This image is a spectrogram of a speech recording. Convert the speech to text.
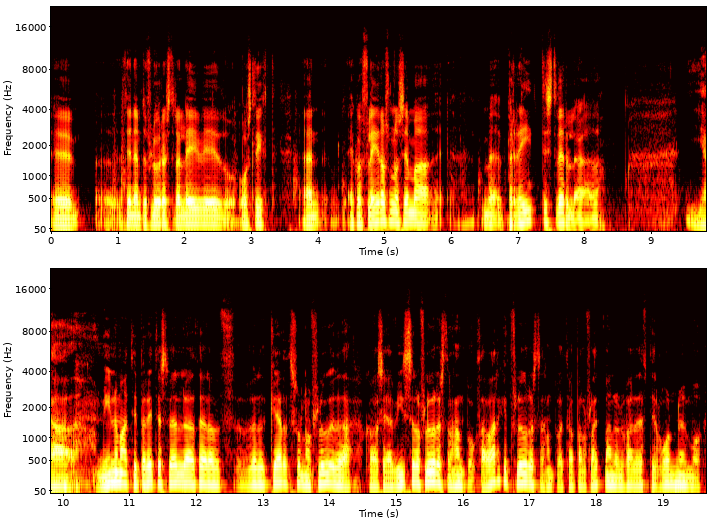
Þið nefndu flugrestra leifið og, og slíkt en eitthvað fleira svona sem að breytist verulega eða Já, mínum að þið breytist vel að þegar verður gerð svona flug, eða hvað að segja, vísir að flugrestar handbók. Það var ekkit flugrestar handbók, það var bara flætmannunum farið eftir honum og,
